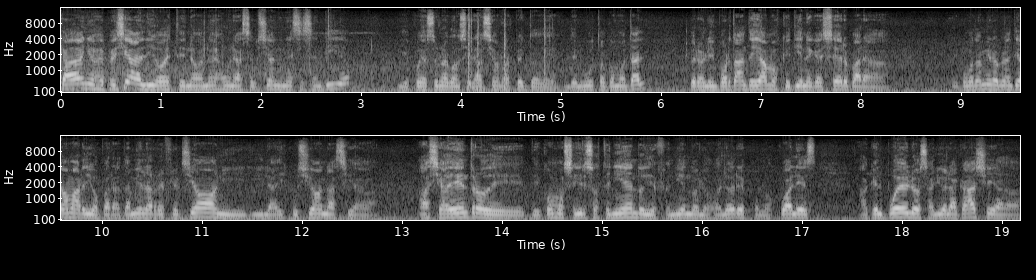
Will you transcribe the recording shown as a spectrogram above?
Cada año es especial, digo, este no, no es una excepción en ese sentido y después hacer una consideración respecto de, del busto como tal, pero lo importante digamos que tiene que ser para, como también lo planteaba Mar, digo, para también la reflexión y, la discusión hacia, hacia adentro de, de, cómo seguir sosteniendo y defendiendo los valores por los cuales aquel pueblo salió a la calle a,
